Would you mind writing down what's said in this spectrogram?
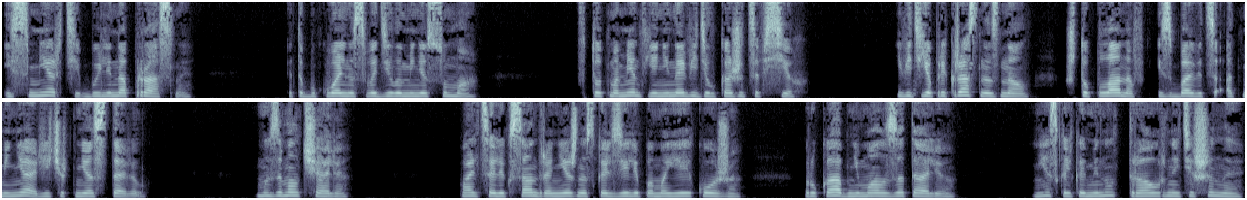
и смерти были напрасны. Это буквально сводило меня с ума. В тот момент я ненавидел, кажется, всех. И ведь я прекрасно знал, что планов избавиться от меня Ричард не оставил. Мы замолчали. Пальцы Александра нежно скользили по моей коже. Рука обнимала за талию. Несколько минут траурной тишины.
